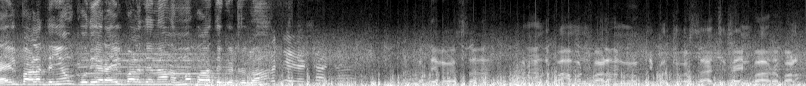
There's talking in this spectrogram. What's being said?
ரயில் பாலத்தையும் புதிய ரயில் பாலத்தையும் தான் நம்ம பார்த்துக்கிட்டு இருக்கோம். முப்பத்தேழு வருஷம் அந்த பாம்பன் பாலம் நூற்றி பத்து வருஷம் ஆச்சு ட்ரெயின் பாகிற பாலம்.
